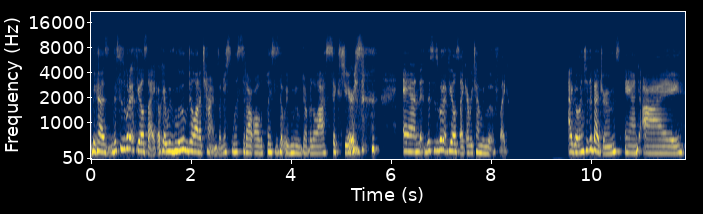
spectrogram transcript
Because this is what it feels like. Okay, we've moved a lot of times. I just listed out all the places that we've moved over the last six years. and this is what it feels like every time we move. Like, I go into the bedrooms and I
